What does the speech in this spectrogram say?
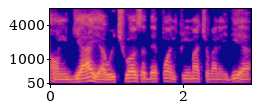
on Ghiaia, which was at that point pretty much of an idea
